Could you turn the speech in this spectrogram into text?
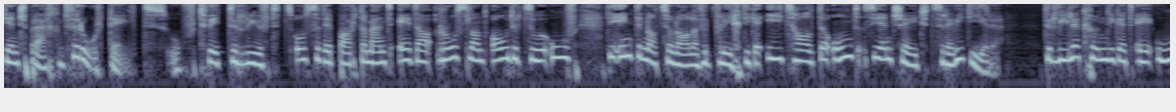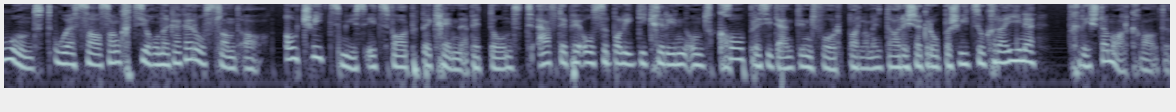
die entsprechend verurteilt. Auf Twitter ruft das Außendepartement EDA Russland auch dazu auf, die internationalen Verpflichtungen einzuhalten und sie entscheidet zu revidieren. Derweil kündigen die EU und die USA Sanktionen gegen Russland an. Auch die Schweiz muss jetzt Farbe bekennen, betont die FDP-Außenpolitikerin und Co-Präsidentin der Parlamentarischen Gruppe Schweiz-Ukraine, Christa Markwalder.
